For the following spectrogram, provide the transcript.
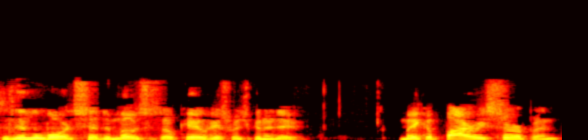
So then the Lord said to Moses, Okay, well, here's what you're going to do make a fiery serpent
